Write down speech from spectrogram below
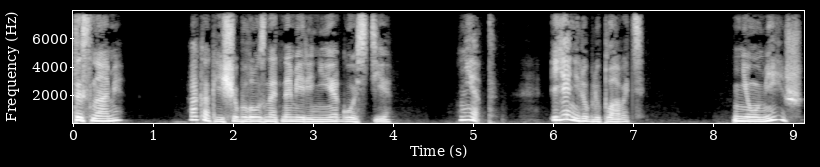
Ты с нами? А как еще было узнать намерение гостьи? Нет, я не люблю плавать. Не умеешь?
